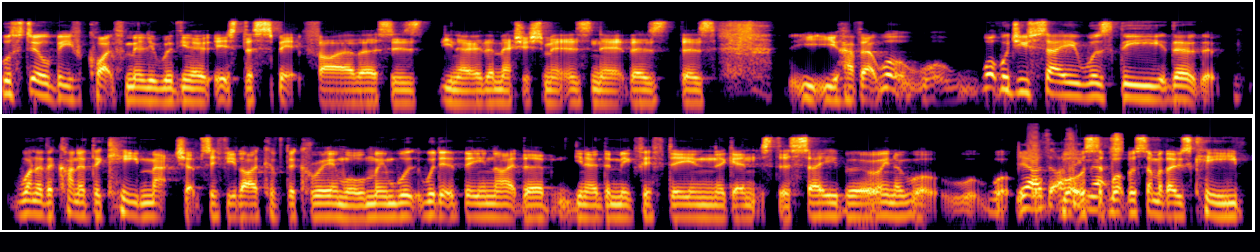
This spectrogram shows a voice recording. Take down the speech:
will still be quite familiar with you know it's the Spitfire versus you know the Messerschmitt isn't it? There's there's you have that. What what would you say was the the one of the kind of the key matchups if you like of the Korean War? I mean would, would it have been like the you know the MiG 15 against the Sabre? You know what what, yeah, th- what was the, what were some of those key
